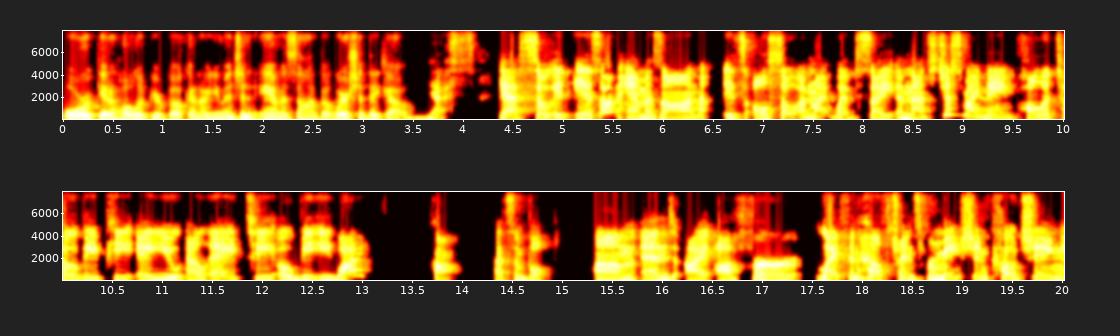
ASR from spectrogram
or get a hold of your book? I know you mentioned Amazon, but where should they go? Yes. Yes, so it is on Amazon. It's also on my website, and that's just my name, Paula Tobey, P A U L A T O B E Y. Com. That's simple. Um, and I offer life and health transformation coaching.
